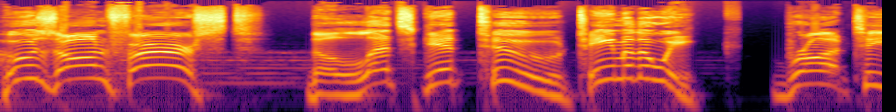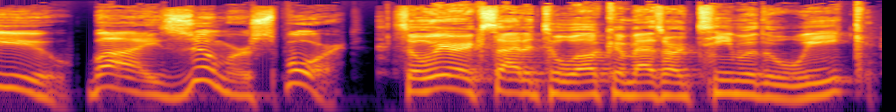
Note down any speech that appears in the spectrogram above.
Who's on first? The Let's Get To Team of the Week, brought to you by Zoomer Sport. So we are excited to welcome as our team of the week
